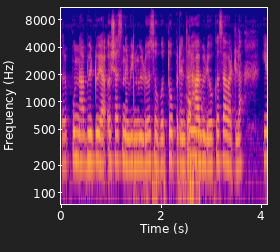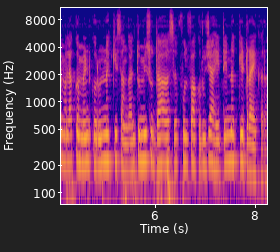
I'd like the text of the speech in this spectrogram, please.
तर पुन्हा भेटूया अशाच नवीन व्हिडिओसोबत. तोपर्यंत हा व्हिडिओ कसा वाटला हे मला कमेंट करून नक्की सांगा आणि तुम्हीसुद्धा असं फुलपाखरू जे आहे ते नक्की ट्राय करा.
